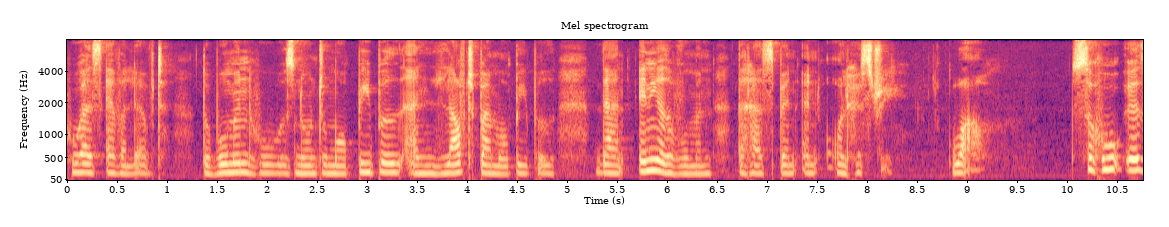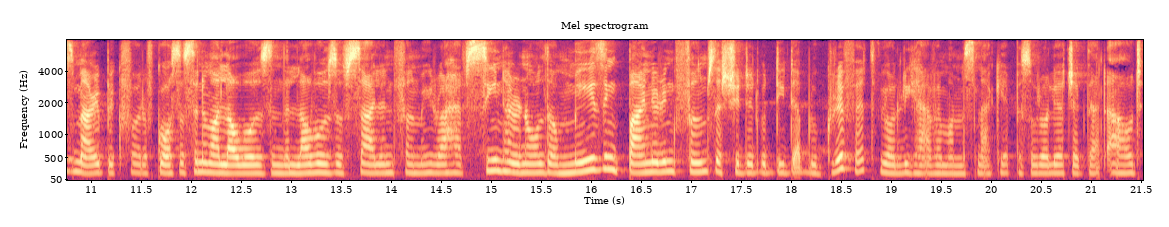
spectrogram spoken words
who has ever lived the woman who was known to more people and loved by more people than any other woman that has been in all history. Wow. So, who is Mary Pickford? Of course, the cinema lovers and the lovers of silent film era have seen her in all the amazing pioneering films that she did with D.W. Griffith. We already have him on a snacky episode earlier, check that out.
